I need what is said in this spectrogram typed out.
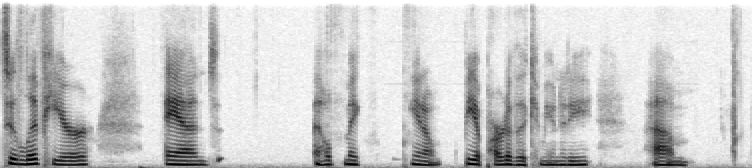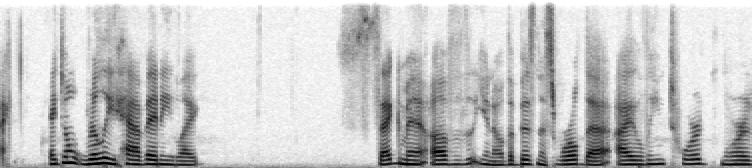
to live here and help make you know be a part of the community. Um, I I don't really have any like segment of you know the business world that I lean toward more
